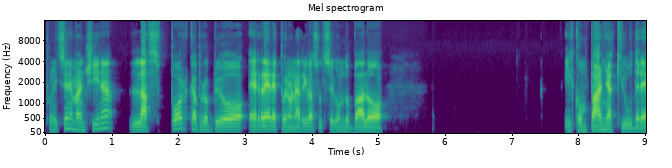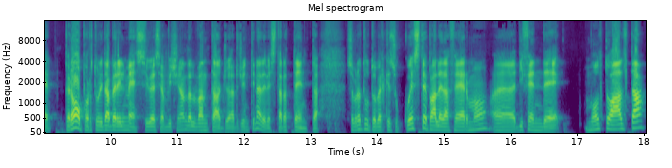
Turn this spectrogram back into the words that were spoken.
Punizione mancina la sporca proprio Herrera e poi non arriva sul secondo palo il compagno a chiudere. Però opportunità per il Messico, eh, si è avvicinato al vantaggio. L'Argentina deve stare attenta, soprattutto perché su queste palle da fermo eh, difende molto alta,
